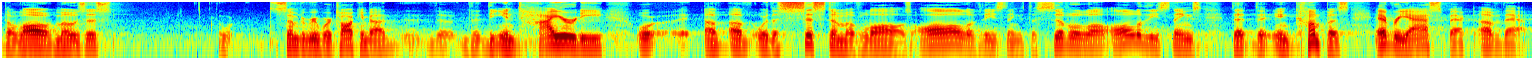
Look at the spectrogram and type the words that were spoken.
the law of Moses to some degree, we're talking about the, the, the entirety or, of, of, or the system of laws, all of these things, the civil law, all of these things that, that encompass every aspect of that.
